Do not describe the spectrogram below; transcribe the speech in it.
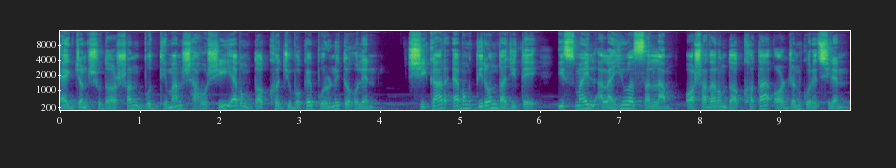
একজন সুদর্শন, বুদ্ধিমান, সাহসী এবং দক্ষ যুবকে পরিণত হলেন। শিকার এবং তীরন্দাজিতে ইসমাইল আলাহিউসাল্লাম অসাধারণ দক্ষতা অর্জন করেছিলেন।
